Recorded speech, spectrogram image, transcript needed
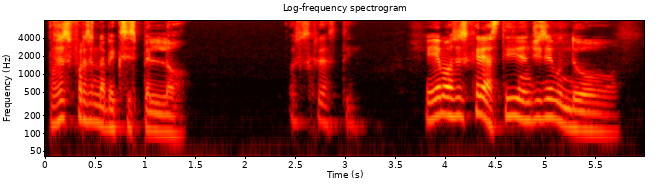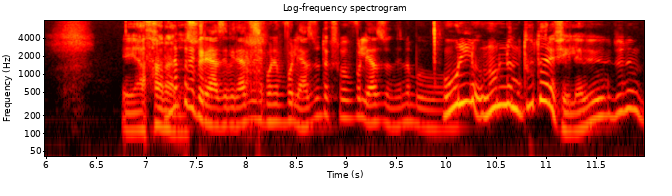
Πόσες φορές να παίξεις πελό. Όσες χρειαστεί. Ε, μα όσες χρειαστεί, δεν είσαι το ε, Δεν πως αθάνατος. επηρεάζει, επηρεάζει σε που εμβολιάζονται, έξω που εμβολιάζονται. είναι που- Ούλον ούλον τούτο ρε φίλε. Τούτον-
